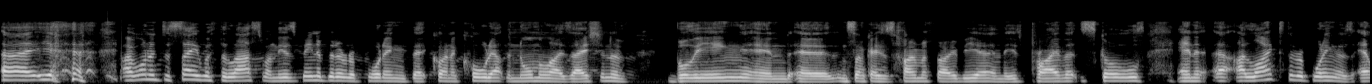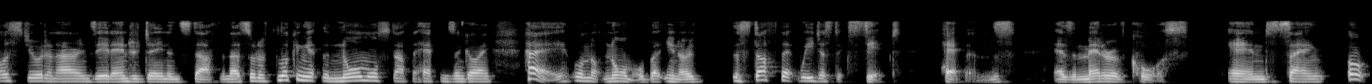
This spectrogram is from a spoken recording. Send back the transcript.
Uh, yeah, I wanted to say with the last one, there's been a bit of reporting that kind of called out the normalisation of bullying and uh, in some cases homophobia in these private schools. And uh, I liked the reporting. It was Alice Stewart and RNZ, Andrew Dean and stuff. And they're sort of looking at the normal stuff that happens and going, hey, well, not normal, but, you know, the stuff that we just accept happens as a matter of course and saying, oh,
